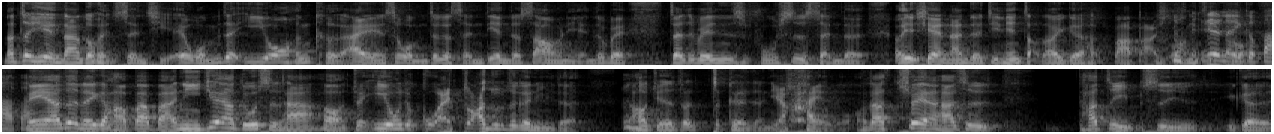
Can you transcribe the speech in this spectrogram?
那这些人当然都很生气，哎，我们这伊翁很可爱，是我们这个神殿的少年，对不对？在这边服侍神的，而且现在难得今天找到一个爸爸，王子 认了一个爸爸，哎呀，认了一个好爸爸，你就要毒死他哈。所以伊翁就过来抓住这个女的，然后觉得说这个人要害我。他虽然他是。他自己是一个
